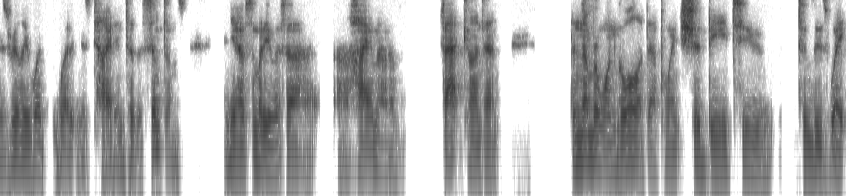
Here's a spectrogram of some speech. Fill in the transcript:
is really what what is tied into the symptoms. And you have somebody with a, a high amount of fat content the number one goal at that point should be to to lose weight.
